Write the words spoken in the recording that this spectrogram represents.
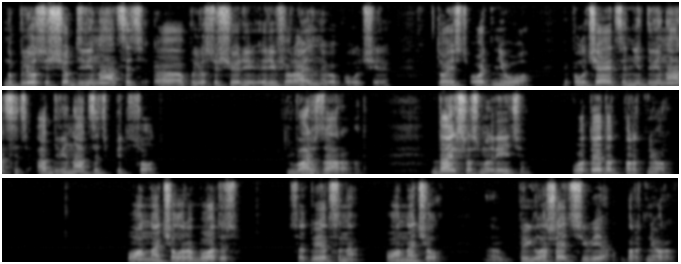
Ну, плюс еще 12, э, плюс еще реферальный вы получили. То есть от него. И получается не 12, а 12 500. Ваш заработок. Дальше смотрите. Вот этот партнер. Он начал работать. Соответственно, он начал э, приглашать себе партнеров.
